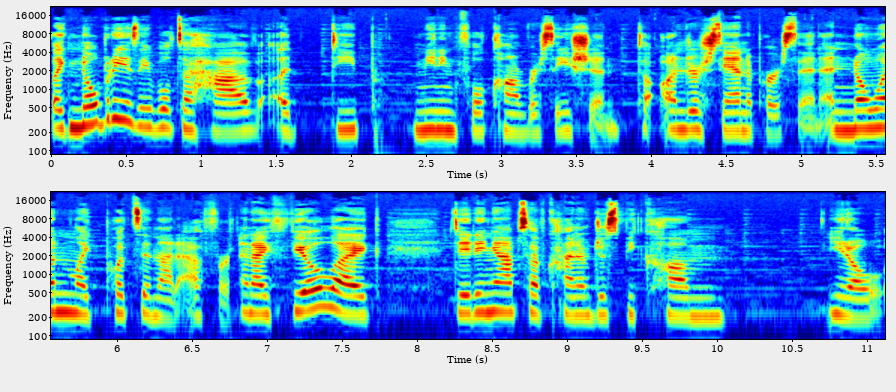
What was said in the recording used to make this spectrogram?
like nobody is able to have a deep meaningful conversation to understand a person and no one like puts in that effort. And I feel like dating apps have kind of just become, you know,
